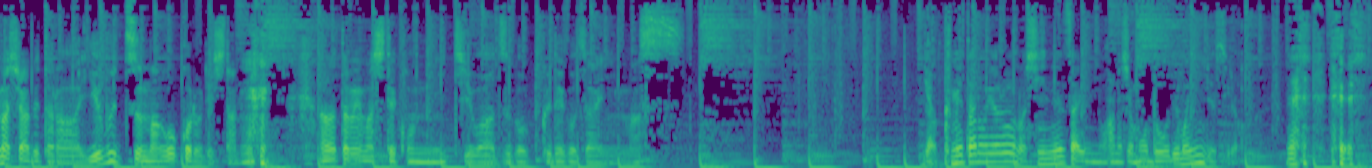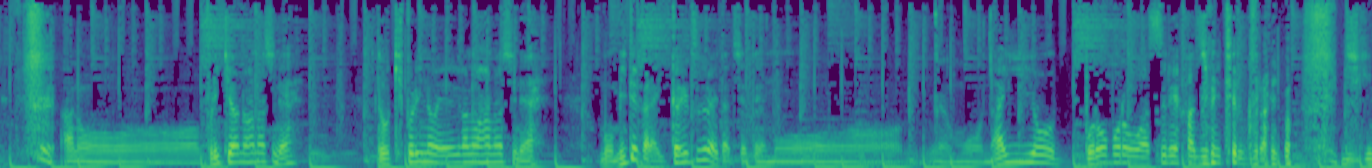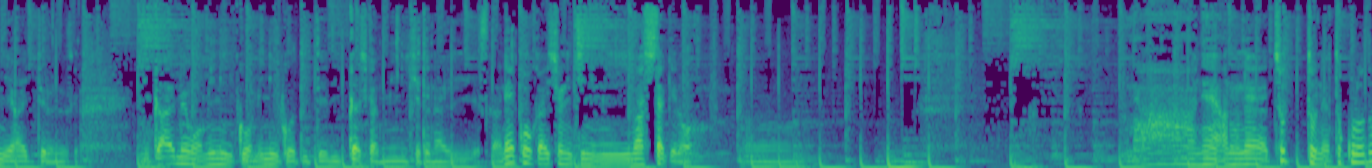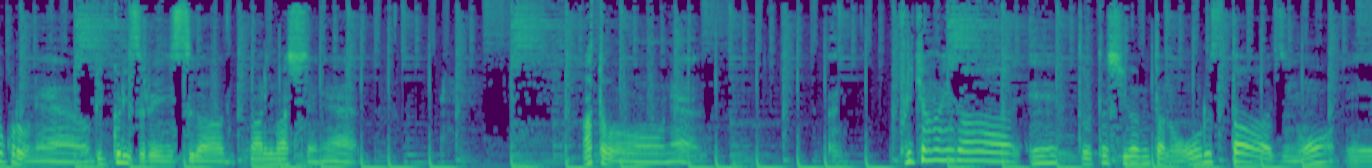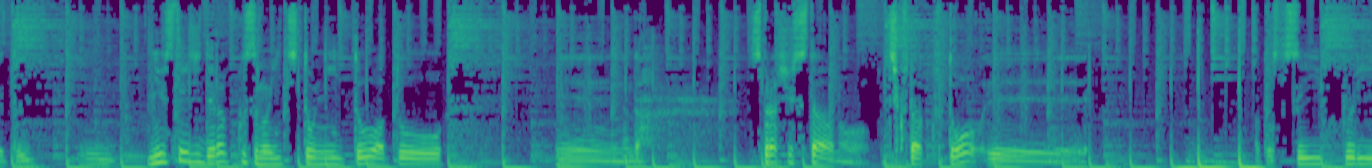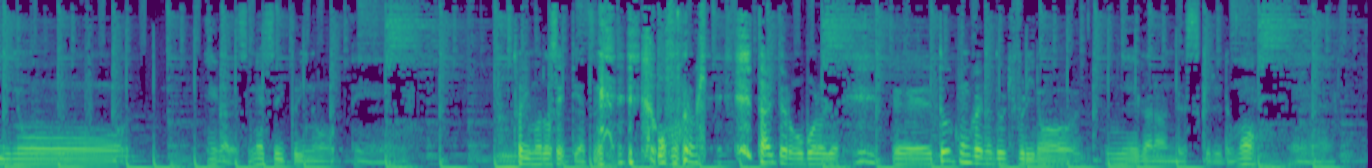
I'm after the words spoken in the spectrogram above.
今調べたら「湯物真心」でしたね。改めましてこんにちはズゴックでございます。いや久米田の野郎の新年祭の話はもうどうでもいいんですよ。ね。あのー、プリキュアの話ね。ドキプリの映画の話ね。もう見てから1ヶ月ぐらい経っちゃってもうもう内容ボロボロ忘れ始めてるぐらいの 時期に入ってるんですけど。2回目も見に行こう見に行こうって言って1回しか見に行けてないですからね。公開初日に見ましたけど。うん。まあねあのねちょっとねところどころねびっくりする演出がありましてね。あとねプリキュアの映画えっ、ー、と私が見たのオールスターズのえっ、ー、とニューステージデラックスの1と2とあとえー、なんだ。スプラッシュスターのチクタクと、えー、あとスイプリの映画ですねスイプリの、えー、取り戻せってやつね。おぼろげ。タイトルおぼろげ、えー、と今回のドキプリの映画なんですけれども、えー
